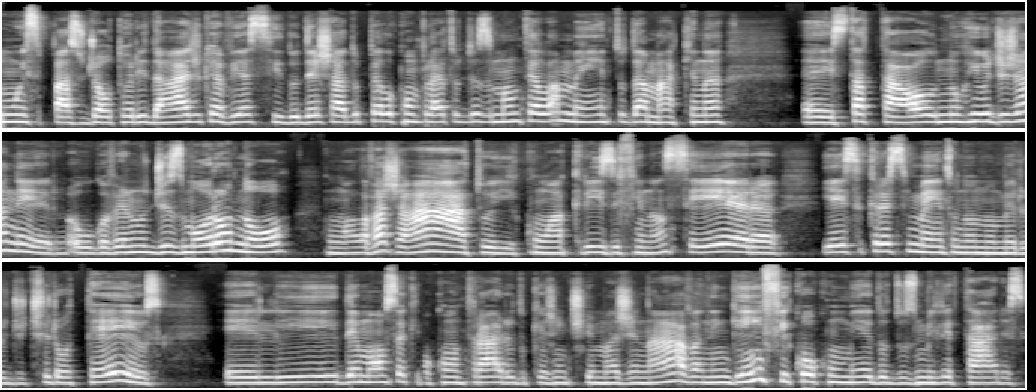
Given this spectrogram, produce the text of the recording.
um espaço de autoridade que havia sido deixado pelo completo desmantelamento da máquina é, estatal no Rio de Janeiro. O governo desmoronou com a Lava Jato e com a crise financeira. E esse crescimento no número de tiroteios, ele demonstra que, ao contrário do que a gente imaginava, ninguém ficou com medo dos militares.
